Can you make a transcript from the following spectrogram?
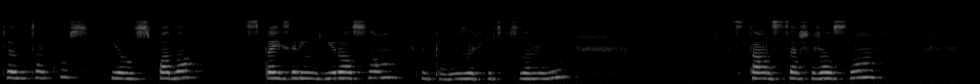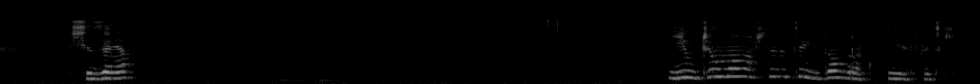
Tentakus i on spada. Space ringi rosną, czyli pewnie za chwilę coś zamieni. Stans też rosną. Siedzenia. I czemu mam aż tyle tych? Dobra, kupuję frytki.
